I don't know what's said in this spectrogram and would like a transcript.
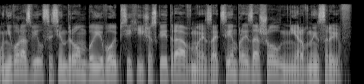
у него развился синдром боевой психической травмы, затем произошел нервный срыв.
